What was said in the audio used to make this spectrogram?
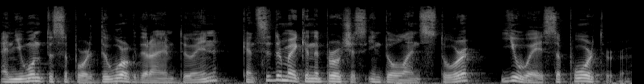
and you want to support the work that I am doing, consider making a purchase in the online store UA Supporter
